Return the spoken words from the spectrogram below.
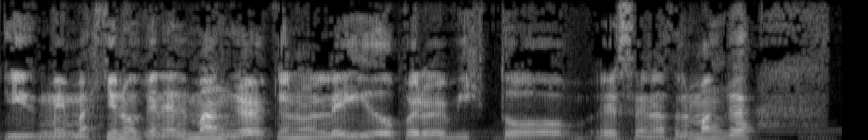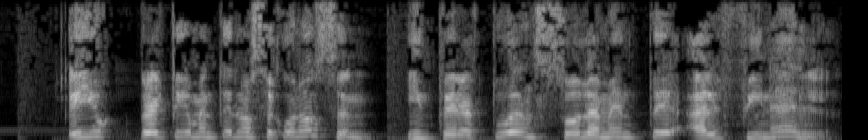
y me imagino que en el manga, que no he leído, pero he visto escenas del manga, ellos prácticamente no se conocen, interactúan solamente al final.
